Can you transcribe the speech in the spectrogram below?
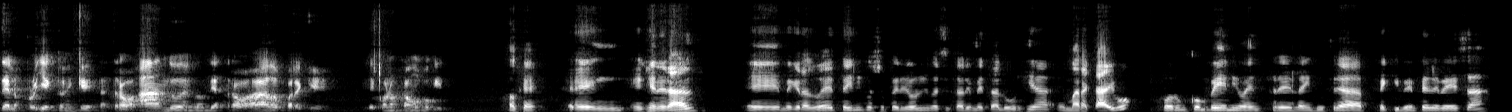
de los proyectos en que estás trabajando, en donde has trabajado, para que te conozcan un poquito. Ok. En, en general, eh, me gradué de técnico superior universitario en metalurgia en Maracaibo. Por un convenio entre la industria Pequibén PDVSA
